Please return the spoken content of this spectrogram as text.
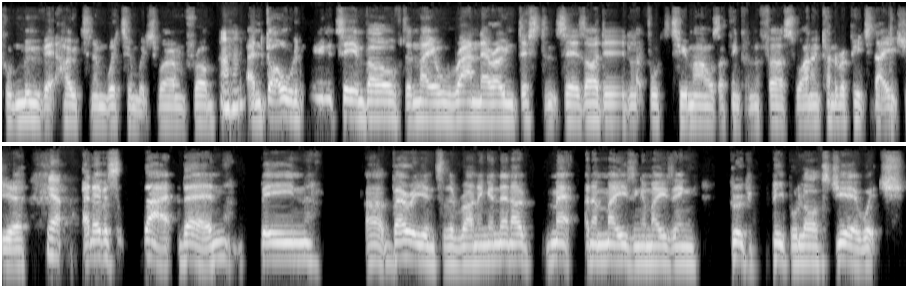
called Move It Houghton and Wyton, which is where I'm from, uh-huh. and got all the community involved, and they all ran their own distances. I did like 42 miles, I think, on the first one, and kind of repeated that each year. Yeah. And ever since that, then been uh, very into the running, and then I met an amazing, amazing group of people last year, which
